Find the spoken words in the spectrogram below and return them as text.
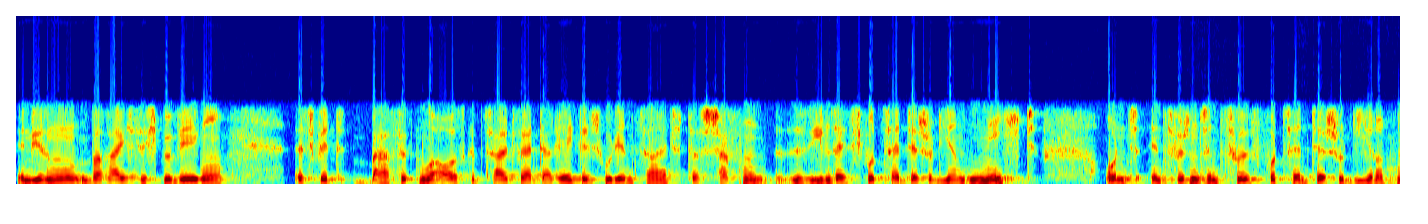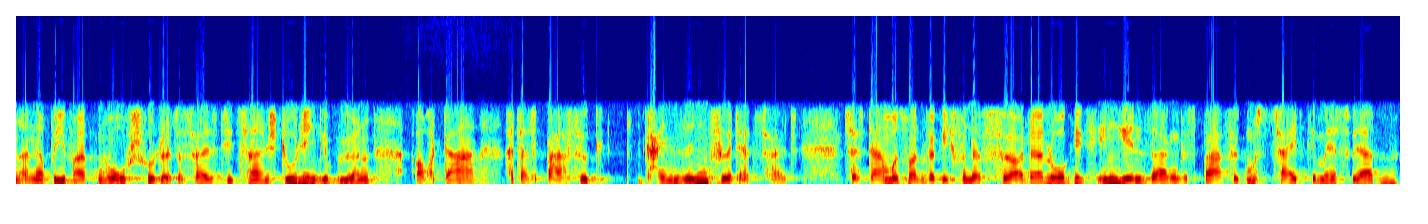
in diesem Bereich sich bewegen. Es wird BAföG nur ausgezahlt während der Regelstudienzeit. Das schaffen 67 Prozent der Studierenden nicht. Und inzwischen sind 12 Prozent der Studierenden an der privaten Hochschule. Das heißt, die zahlen Studiengebühren. Auch da hat das BAföG keinen Sinn für derzeit. Das heißt, da muss man wirklich von der Förderlogik hingehen, sagen, das BAföG muss zeitgemäß werden.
